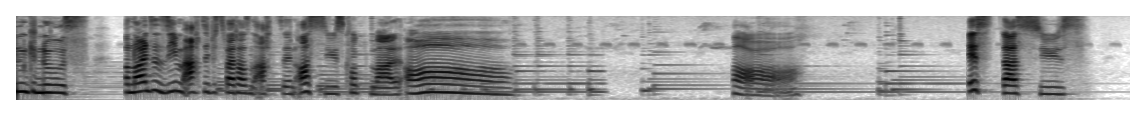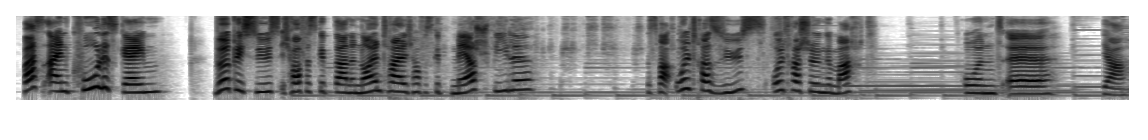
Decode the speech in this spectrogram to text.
Meinen Gnus. Von 1987 bis 2018. Oh, süß. Guckt mal. Oh. Oh. Ist das süß. Was ein cooles Game. Wirklich süß. Ich hoffe, es gibt da einen neuen Teil. Ich hoffe, es gibt mehr Spiele. Es war ultra süß. Ultra schön gemacht. Und, äh, ja,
